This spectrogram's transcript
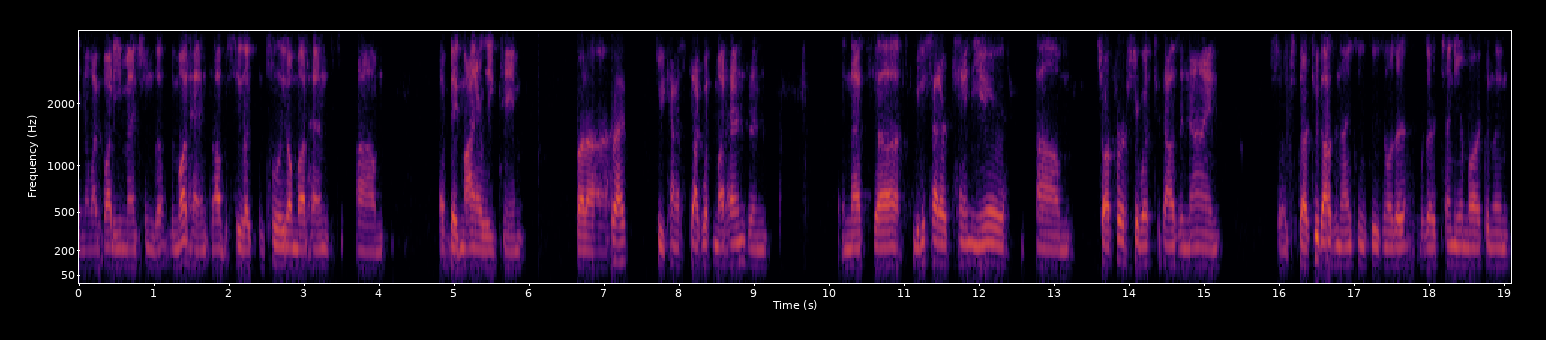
you know, my buddy mentioned the, the Mud Hens, obviously like the Toledo Mud Hens, um, a big minor league team. But uh right. so we kind of stuck with Mud Hens and and that's uh we just had our 10 year um so our first year was 2009. So just our 2019 season was our was our 10 year mark and then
